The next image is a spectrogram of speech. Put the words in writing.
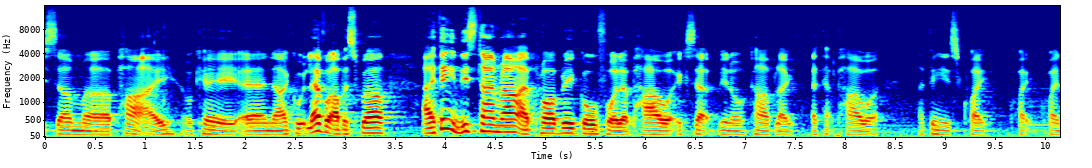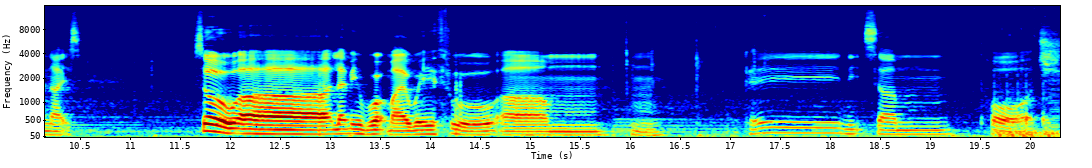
some uh, pie, okay, and I could level up as well. I think in this time round I probably go for the power, except you know, kind of like attack power. I think it's quite quite quite nice. So uh, let me work my way through. Um, hmm. Okay, need some torch.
